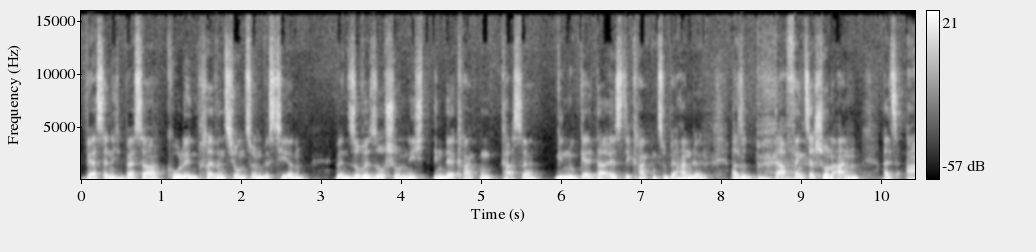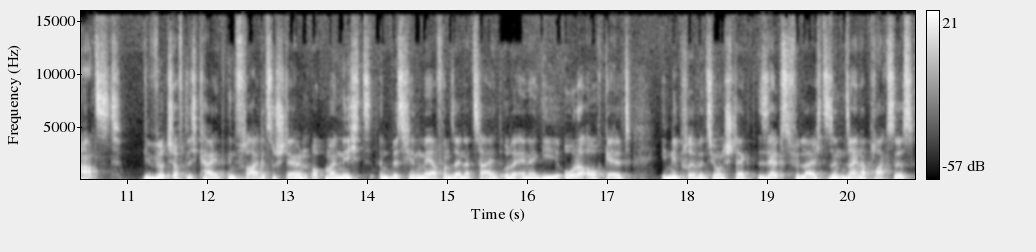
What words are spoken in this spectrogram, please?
wäre es ja nicht besser, Kohle in Prävention zu investieren, wenn sowieso schon nicht in der Krankenkasse genug Geld da ist, die Kranken zu behandeln. Also da fängt es ja schon an, als Arzt die Wirtschaftlichkeit in Frage zu stellen, ob man nicht ein bisschen mehr von seiner Zeit oder Energie oder auch Geld in die Prävention steckt, selbst vielleicht in seiner Praxis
